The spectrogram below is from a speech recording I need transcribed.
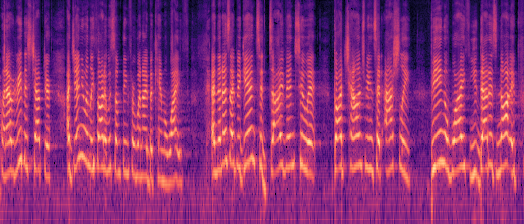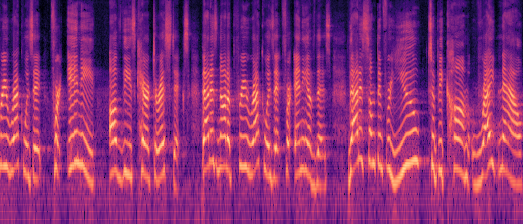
when I would read this chapter, I genuinely thought it was something for when I became a wife. And then as I began to dive into it, God challenged me and said, Ashley, being a wife, you, that is not a prerequisite for any of these characteristics. That is not a prerequisite for any of this. That is something for you to become right now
